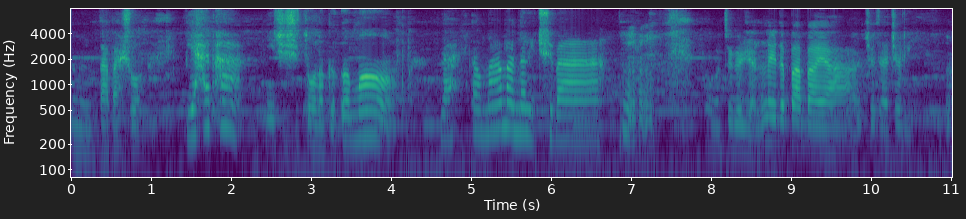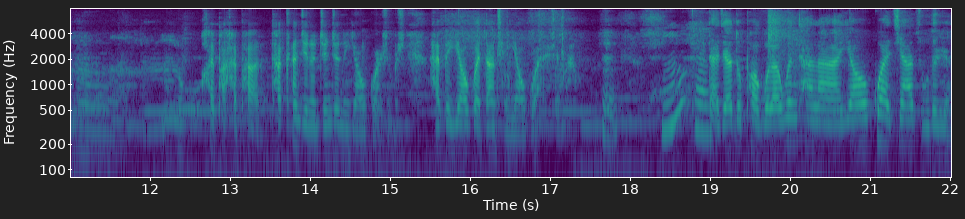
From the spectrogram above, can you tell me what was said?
嗯，爸爸说：“别害怕，你只是做了个噩梦。来到妈妈那里去吧。”哦，这个人类的爸爸呀，就在这里。嗯嗯，我害怕害怕的。他看见了真正的妖怪，是不是？还被妖怪当成妖怪，是吗？嗯嗯，大家都跑过来问他啦。妖怪家族的人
